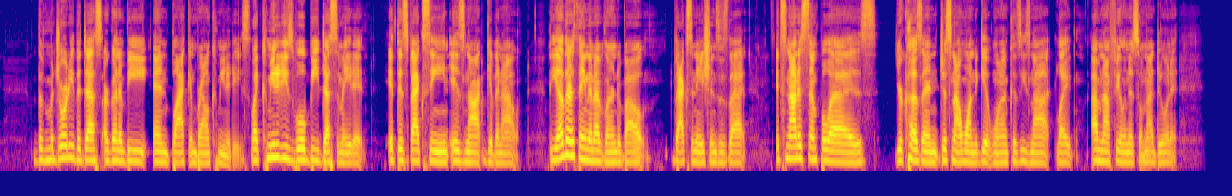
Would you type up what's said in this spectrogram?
the majority of the deaths are going to be in black and brown communities. Like communities will be decimated if this vaccine is not given out. The other thing that I've learned about vaccinations is that it's not as simple as your cousin just not wanting to get one because he's not like, I'm not feeling it, so I'm not doing it.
